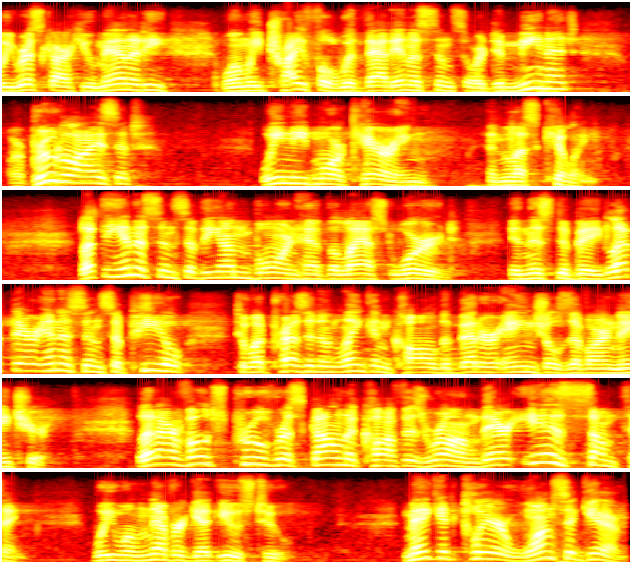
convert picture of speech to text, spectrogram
we risk our humanity when we trifle with that innocence or demean it or brutalize it. We need more caring and less killing. Let the innocence of the unborn have the last word in this debate. Let their innocence appeal to what President Lincoln called the better angels of our nature. Let our votes prove Raskolnikov is wrong. There is something we will never get used to. Make it clear once again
